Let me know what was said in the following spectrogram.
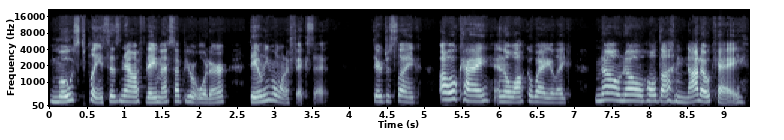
Most places now, if they mess up your order, they don't even want to fix it. They're just like, "Oh, okay," and they'll walk away. You're like, "No, no, hold on, not okay."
